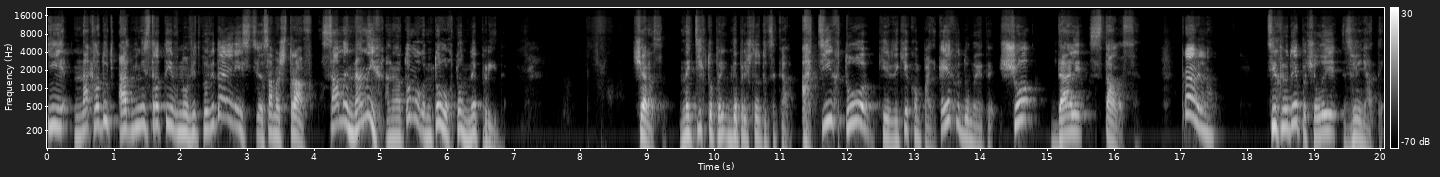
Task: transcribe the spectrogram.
і накладуть адміністративну відповідальність, саме штраф, саме на них, а не на тому, на того, хто не прийде. Ще раз, не ті, хто не прийшли до ТЦК, а ті, хто керівники компанії. А як ви думаєте, що далі сталося? Правильно, цих людей почали звільняти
